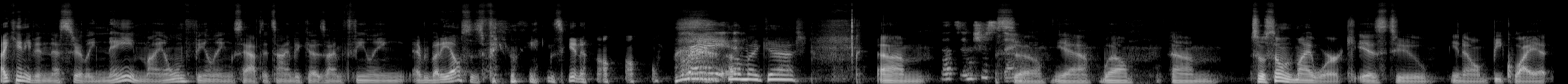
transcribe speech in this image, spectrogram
I can't even necessarily name my own feelings half the time because I'm feeling everybody else's feelings, you know? Right. oh my gosh. Um, That's interesting. so, yeah, well, um, so some of my work is to, you know, be quiet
